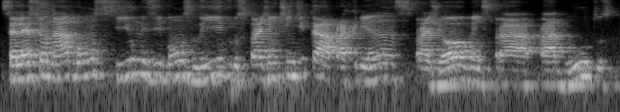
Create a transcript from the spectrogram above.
selecionar bons filmes e bons livros para a gente indicar para crianças, para jovens, para adultos.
